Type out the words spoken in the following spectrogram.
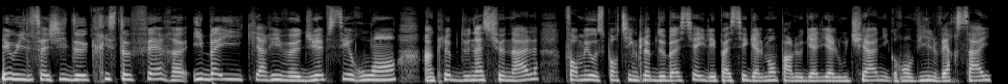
Et oui, il s'agit de Christopher Ibaï qui arrive du FC Rouen, un club de national. Formé au Sporting Club de Bastia, il est passé également par le Gallia Luciani, Grandville, Versailles.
